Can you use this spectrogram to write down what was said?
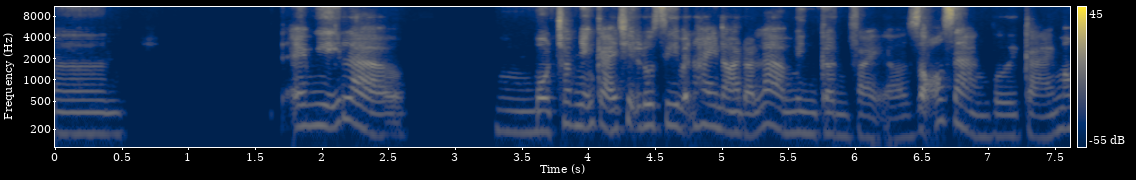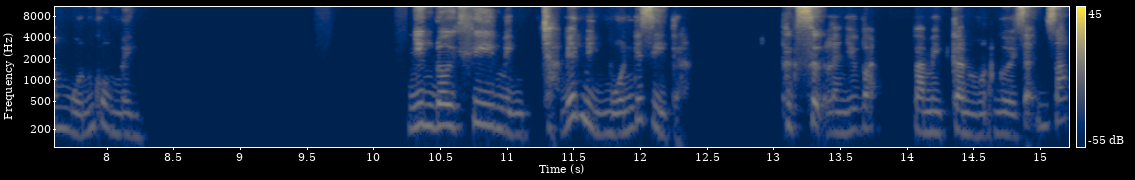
Uh, em nghĩ là một trong những cái chị Lucy vẫn hay nói đó là mình cần phải ờ, rõ ràng với cái mong muốn của mình. Nhưng đôi khi mình chả biết mình muốn cái gì cả. Thực sự là như vậy và mình cần một người dẫn dắt.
